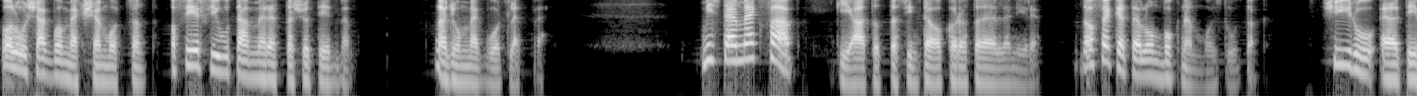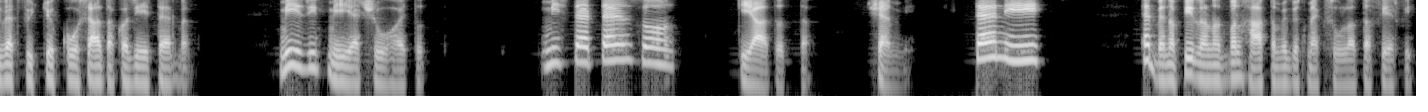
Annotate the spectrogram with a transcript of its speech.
Valóságban meg sem moccant, a férfi után merett a sötétben. Nagyon meg volt lepve. – Mr. McFab! – kiáltotta szinte akarata ellenére, de a fekete lombok nem mozdultak. Síró, eltévedt füttyök kószáltak az éterben. Mézi mélyet sóhajtott. Mr. Tenson! kiáltotta. Semmi. Tenni! Ebben a pillanatban háta mögött megszólalt a férfi.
